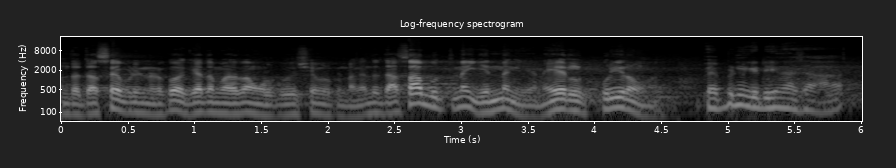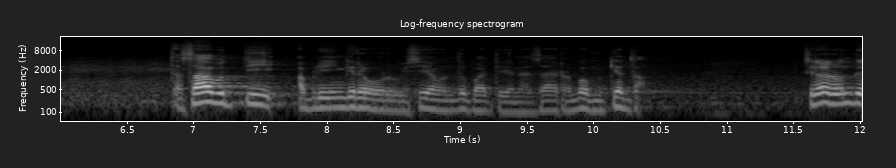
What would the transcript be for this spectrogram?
அந்த தசை எப்படி நடக்கும் அதுக்கேற்ற மாதிரி தான் உங்களுக்கு விஷயம் இருக்குன்றாங்க இந்த தசாபுத்தினா என்னங்க? நேரில் புரியுறவங்க இப்போ எப்படின்னு கேட்டிங்கன்னா சார் தசாபுத்தி அப்படிங்கிற ஒரு விஷயம் வந்து பார்த்தீங்கன்னா சார் ரொம்ப முக்கியம்தான். சிலர் வந்து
